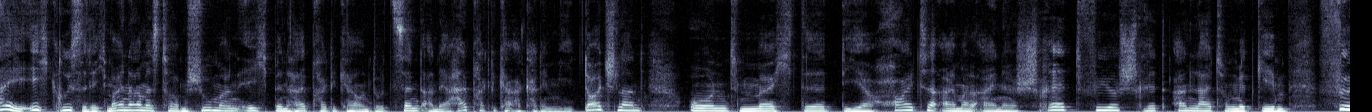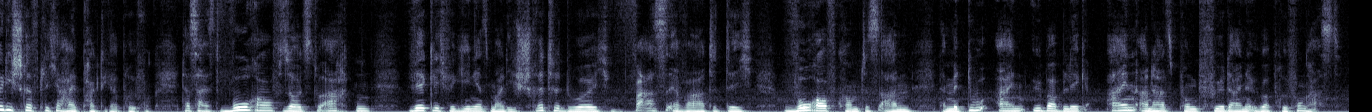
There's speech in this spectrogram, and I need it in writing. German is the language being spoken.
Hi, ich grüße dich. Mein Name ist Torben Schumann. Ich bin Heilpraktiker und Dozent an der Heilpraktiker Akademie Deutschland und möchte dir heute einmal eine Schritt für Schritt Anleitung mitgeben für die schriftliche Heilpraktikerprüfung. Das heißt, worauf sollst du achten? Wirklich, wir gehen jetzt mal die Schritte durch. Was erwartet dich? Worauf kommt es an, damit du einen Überblick, einen Anhaltspunkt für deine Überprüfung hast?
